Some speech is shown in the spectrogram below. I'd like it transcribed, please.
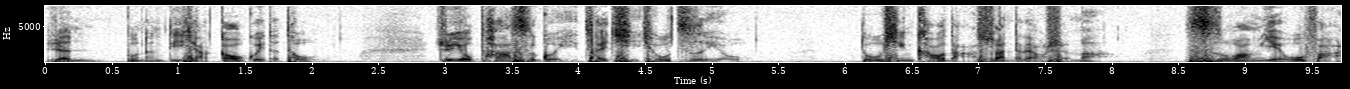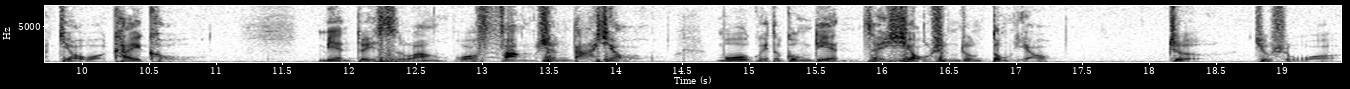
人不能低下高贵的头，只有怕死鬼才祈求自由。独行拷打算得了什么？死亡也无法叫我开口。面对死亡，我放声大笑。魔鬼的宫殿在笑声中动摇。这就是我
